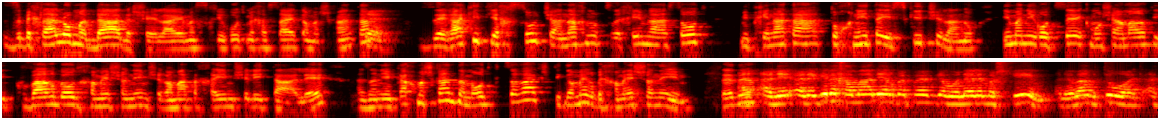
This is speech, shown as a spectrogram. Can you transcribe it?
זה בכלל לא מדד, השאלה אם השכירות מכסה את המשכנתה, כן. זה רק התייחסות שאנחנו צריכים לעשות מבחינת התוכנית העסקית שלנו. אם אני רוצה, כמו שאמרתי, כבר בעוד חמש שנים שרמת החיים שלי תעלה, אז אני אקח משכנתה מאוד קצרה כשתיגמר בחמש שנים. בסדר? אני, אני אגיד לך מה אני הרבה פעמים גם עונה למשקיעים. אני אומר, תראו, את, את,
